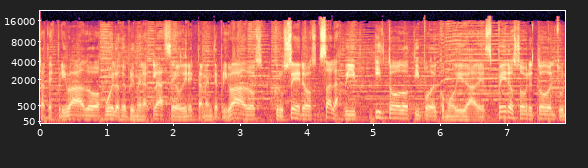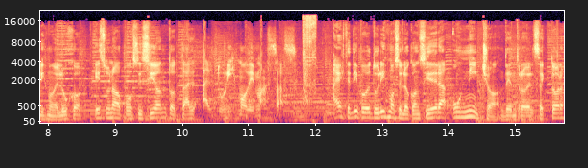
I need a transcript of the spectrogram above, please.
yates privados, vuelos de primera clase o directamente privados, cruceros, salas VIP y todo tipo de comodidades. Pero sobre todo el turismo de lujo es una oposición total al turismo de masas. A este tipo de turismo se lo considera un nicho dentro del sector,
